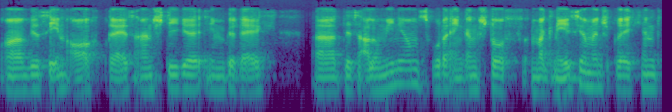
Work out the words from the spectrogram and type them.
Äh, wir sehen auch Preisanstiege im Bereich äh, des Aluminiums, wo der Eingangsstoff Magnesium entsprechend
